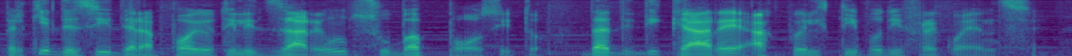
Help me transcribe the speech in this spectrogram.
Per chi desidera poi utilizzare un sub apposito da dedicare a quel tipo di frequenze.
